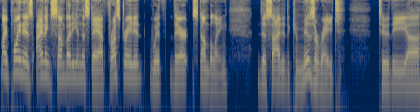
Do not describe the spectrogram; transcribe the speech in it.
my point is, I think somebody in the staff, frustrated with their stumbling, decided to commiserate to the uh,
